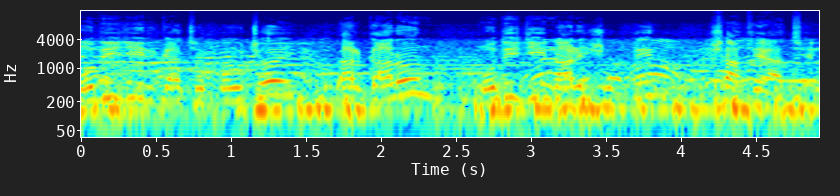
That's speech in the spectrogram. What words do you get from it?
মোদিজির কাছে পৌঁছয়, তার কারণ মোদিজি নারী শক্তির সাথে আছেন।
